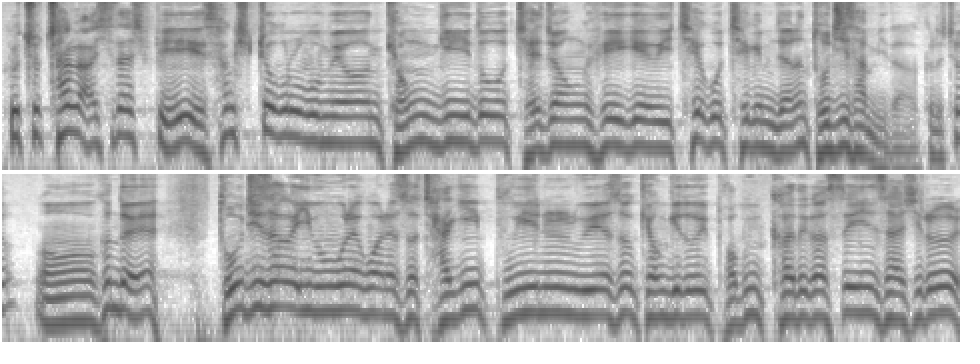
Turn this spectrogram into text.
그렇죠. 잘 아시다시피 상식적으로 보면 경기도 재정회계의 최고 책임자는 도지사입니다. 그렇죠? 어, 근데 도지사가 이 부분에 관해서 자기 부인을 위해서 경기도의 법인카드가 쓰인 사실을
